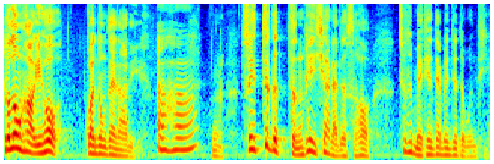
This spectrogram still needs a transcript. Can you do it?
都弄好以后，观众在哪里？嗯哼，嗯，所以这个整片下来的时候，就是每天在面对的问题。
